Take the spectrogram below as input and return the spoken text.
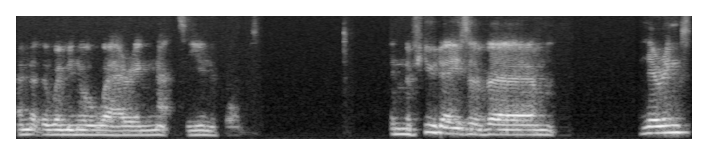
and that the women were wearing Nazi uniforms. In the few days of um, hearings,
